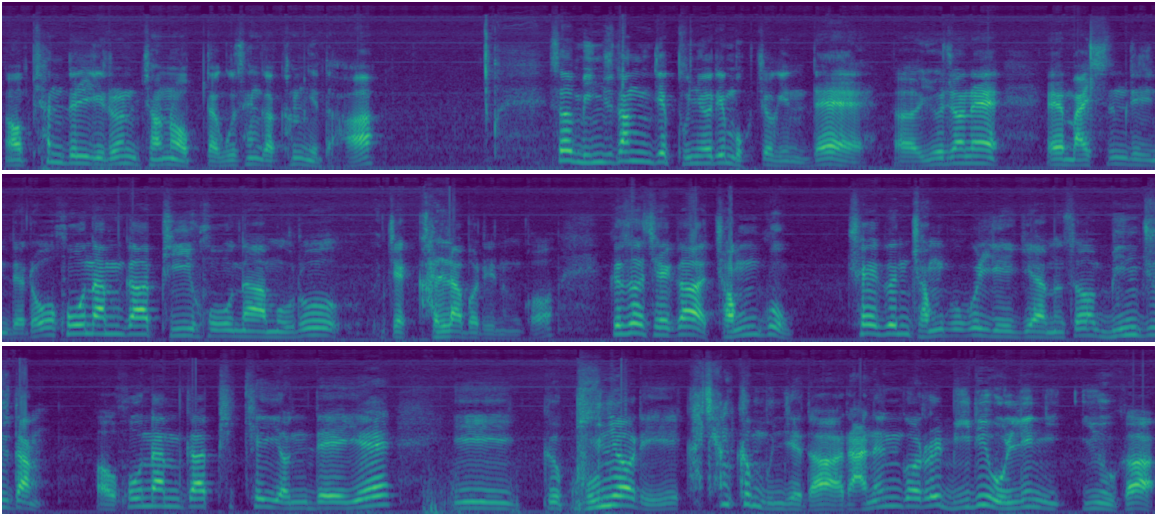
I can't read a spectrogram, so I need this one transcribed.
어, 편들 일은 저는 없다고 생각합니다. 그래서 민주당 이제 분열이 목적인데 어, 요전에 에, 말씀드린 대로 호남과 비호남으로 이제 갈라버리는 거. 그래서 제가 전국 최근 전국을 얘기하면서 민주당 어, 호남과 PK 연대의 이 그 분열이 가장 큰 문제다라는 거를 미리 올린 이- 이유가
